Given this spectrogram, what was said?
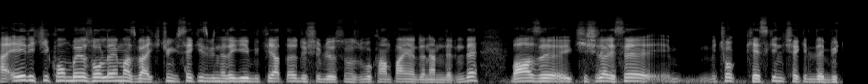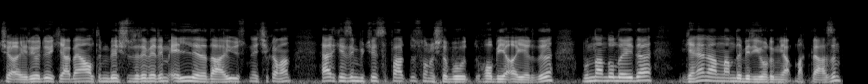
Ha Air 2 komboya zorlayamaz belki çünkü 8000 lira gibi bir fiyatları düşürüyorsunuz bu kampanya dönemlerinde. Bazı kişiler ise e, çok keskin şekilde bütçe ayırıyor. Diyor ki ya ben 6500 lira veririm 50 lira dahi üstüne çıkamam. Herkesin bütçesi farklı sonuçta bu hobiye ayırdığı. Bundan dolayı da genel anlamda bir yorum yapmak lazım.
